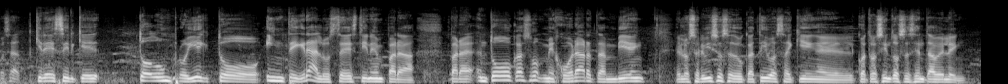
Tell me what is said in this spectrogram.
O sea, quiere decir que todo un proyecto integral ustedes tienen para, para en todo caso, mejorar también los servicios educativos aquí en el 460 Belén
